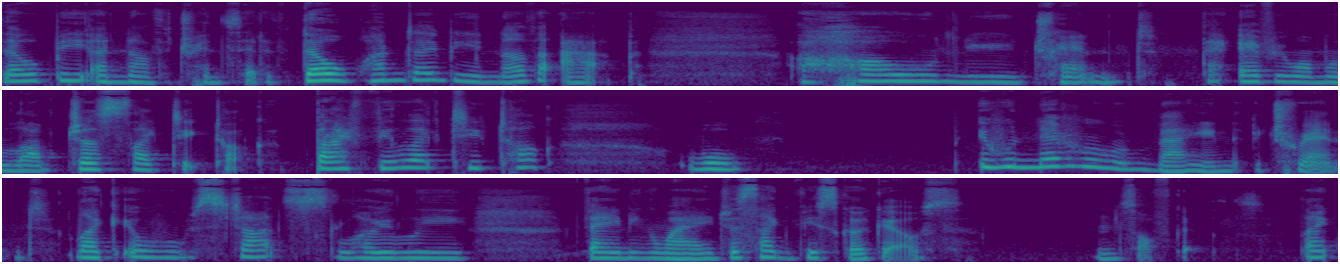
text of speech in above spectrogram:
there'll be another trendsetter. There'll one day be another app, a whole new trend that everyone will love, just like TikTok. But I feel like TikTok will it will never remain a trend. Like it will start slowly fading away, just like VSCO girls and soft girls. Like,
